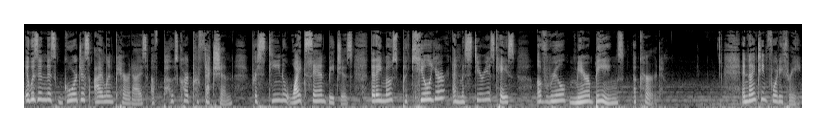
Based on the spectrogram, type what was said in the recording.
It was in this gorgeous island paradise of postcard perfection, pristine white sand beaches, that a most peculiar and mysterious case of real mere beings occurred. In 1943,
